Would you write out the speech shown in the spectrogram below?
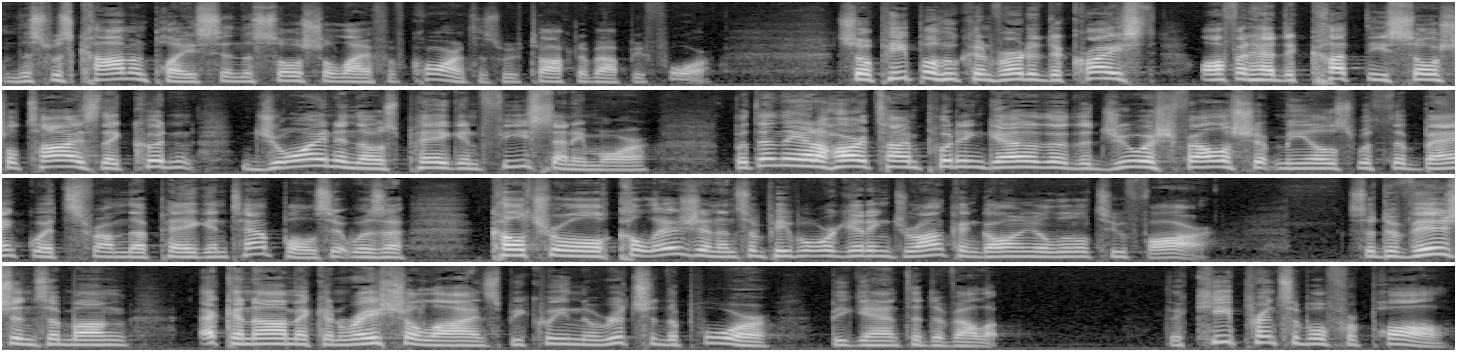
And this was commonplace in the social life of Corinth, as we've talked about before. So people who converted to Christ often had to cut these social ties. They couldn't join in those pagan feasts anymore. But then they had a hard time putting together the Jewish fellowship meals with the banquets from the pagan temples. It was a cultural collision, and some people were getting drunk and going a little too far. So divisions among economic and racial lines between the rich and the poor began to develop. The key principle for Paul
